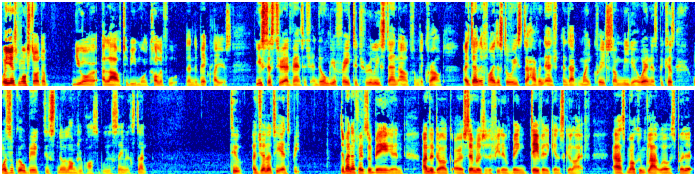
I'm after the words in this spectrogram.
When you're a small startup, you are allowed to be more colorful than the big players. Use this to your advantage and don't be afraid to truly stand out from the crowd. Identify the stories that have an edge and that might create some media awareness because once you grow big, this is no longer possible to the same extent. 2. Agility and speed. The benefits of being an underdog are similar to the feeling of being David against Goliath. As Malcolm Gladwell has put it,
